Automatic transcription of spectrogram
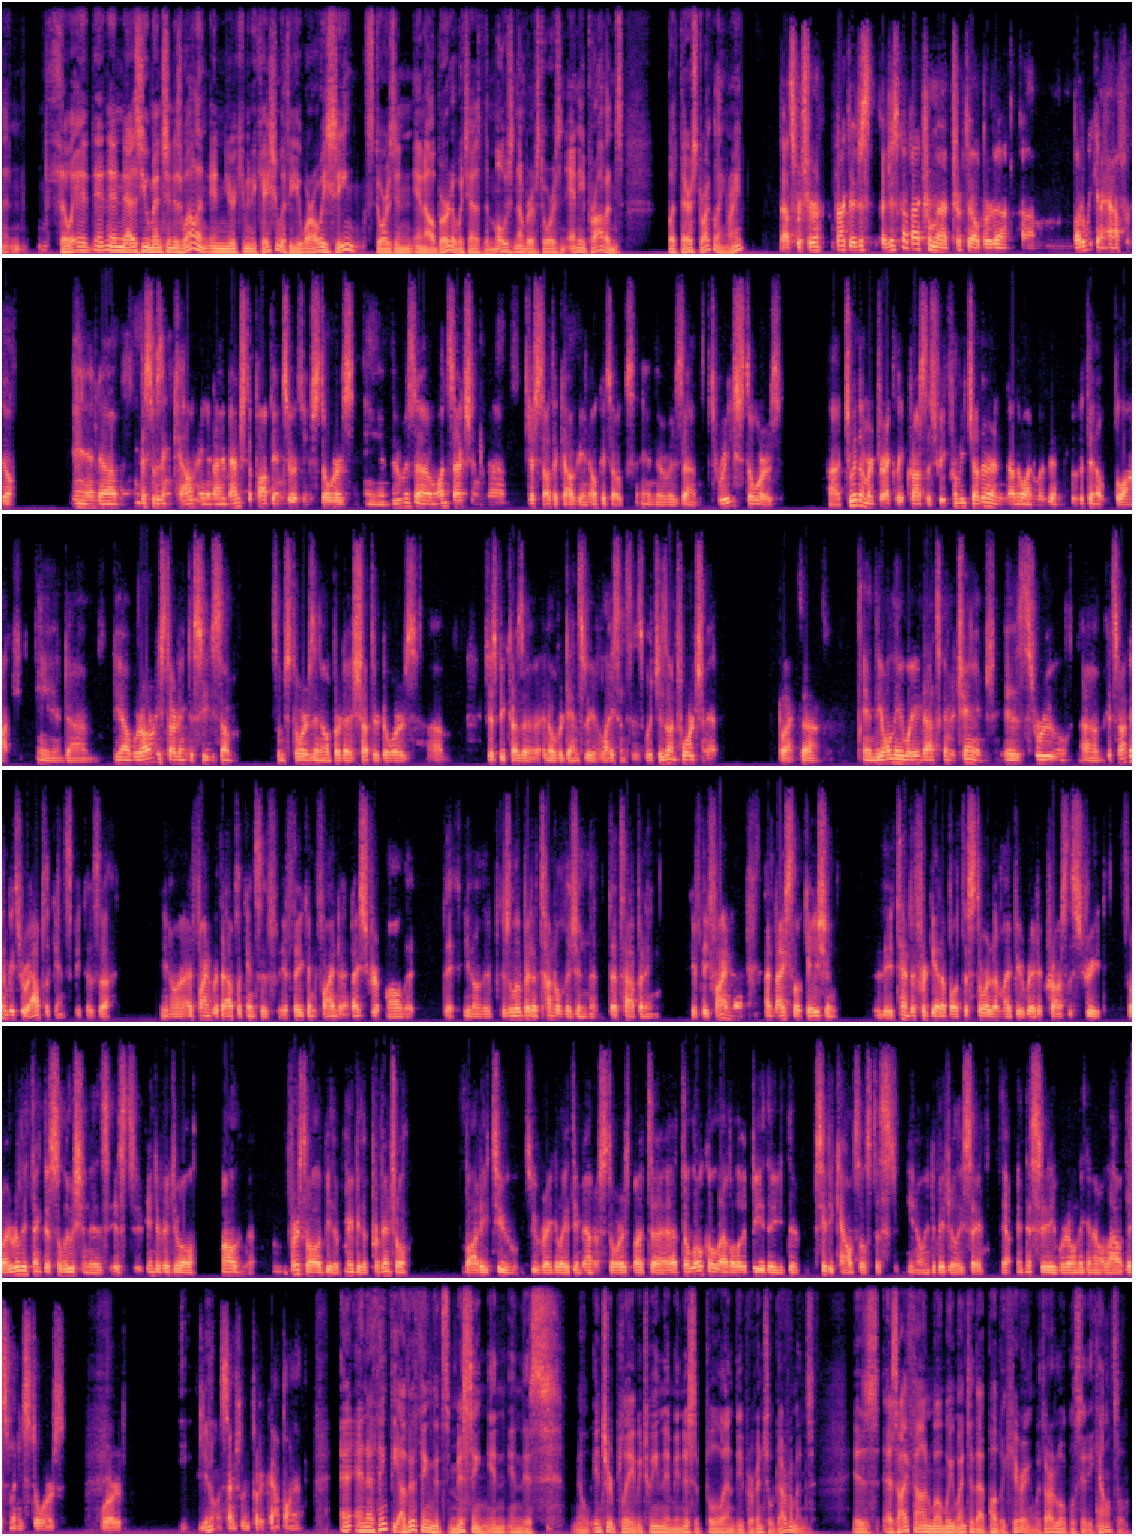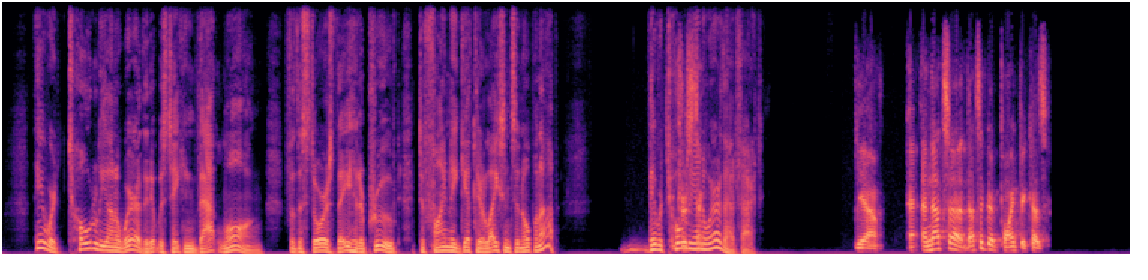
And so, it, and, and, as you mentioned as well in, in your communication with you, we're always seeing stores in, in Alberta, which has the most number of stores in any province, but they're struggling, right? That's for sure. In fact, I just I just got back from a trip to Alberta um, about a week and a half ago, and uh, this was in Calgary, and I managed to pop into a few stores, and there was uh, one section uh, just south of Calgary in Okotoks, and there was um, three stores. Uh, two of them are directly across the street from each other, and another one within within a block. And um, yeah, we're already starting to see some some stores in Alberta shut their doors um, just because of an overdensity of licenses, which is unfortunate. But uh, and the only way that's going to change is through. Um, it's not going to be through applicants because uh, you know I find with applicants if if they can find a nice strip mall that that you know there's a little bit of tunnel vision that that's happening. If they find a, a nice location, they tend to forget about the store that might be right across the street. So I really think the solution is is to individual. Well, first of all, it'd be the, maybe the provincial body to to regulate the amount of stores, but uh, at the local level, it would be the the city councils to you know individually say, yeah, in this city we're only going to allow this many stores, or you know essentially put a cap on it. And, and, I think the other thing that's missing in in this you know interplay between the municipal and the provincial governments is, as I found when we went to that public hearing with our local city council, they were totally unaware that it was taking that long for the stores they had approved to finally get their license and open up. They were totally unaware of that fact. Yeah, and that's a that's a good point because,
